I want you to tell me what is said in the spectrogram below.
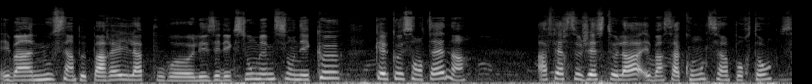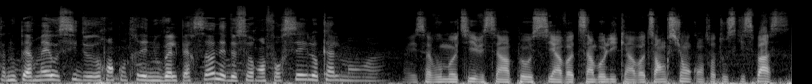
Et ben nous c'est un peu pareil là pour euh, les élections, même si on n'est que quelques centaines à faire ce geste-là, et ben ça compte, c'est important. Ça nous permet aussi de rencontrer des nouvelles personnes et de se renforcer localement. Et ça vous motive, c'est un peu aussi un vote symbolique, un vote sanction contre tout ce qui se passe?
